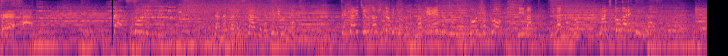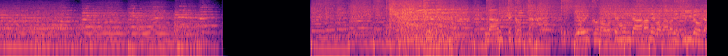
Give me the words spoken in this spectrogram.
だそうです。田中デスダークだけではなく世界中の人々がマケレンドちゃんの到着を今か今かと待ち焦がれています。手本であらねばならぬヒーローが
